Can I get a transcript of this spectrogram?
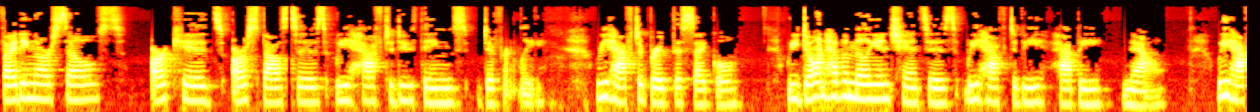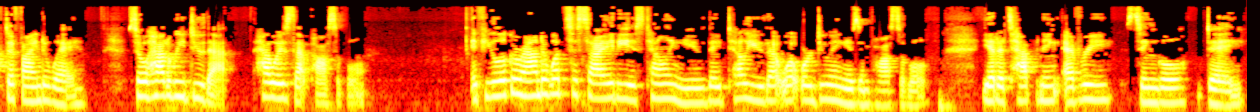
fighting ourselves, our kids, our spouses, we have to do things differently. We have to break this cycle. We don't have a million chances. We have to be happy now. We have to find a way. So, how do we do that? How is that possible? If you look around at what society is telling you, they tell you that what we're doing is impossible. Yet it's happening every single day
